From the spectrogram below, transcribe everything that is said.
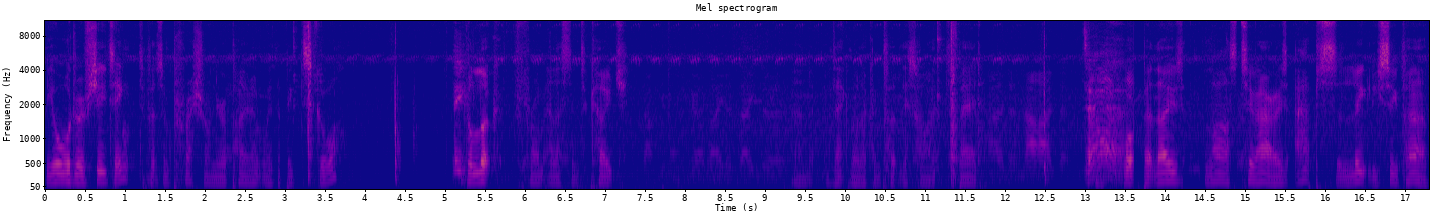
the order of shooting to put some pressure on your opponent with a big score. Take a look from Ellison to coach. And Weckmuller can put this one to bed. But those last two arrows, absolutely superb.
